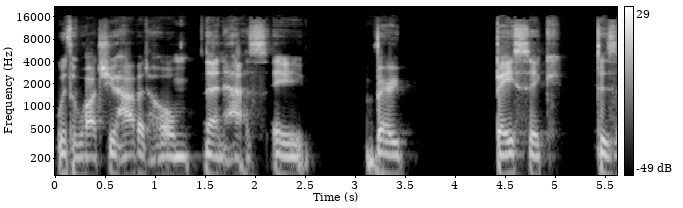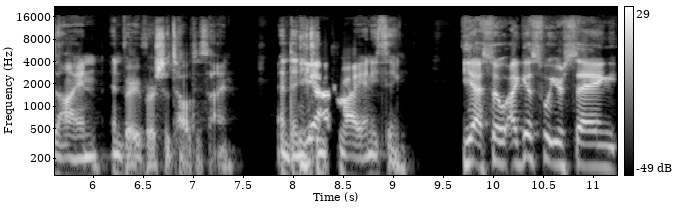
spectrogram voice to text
with a watch you have at home that has a very basic design and very versatile design and then you yeah. can try anything yeah so i guess what you're saying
